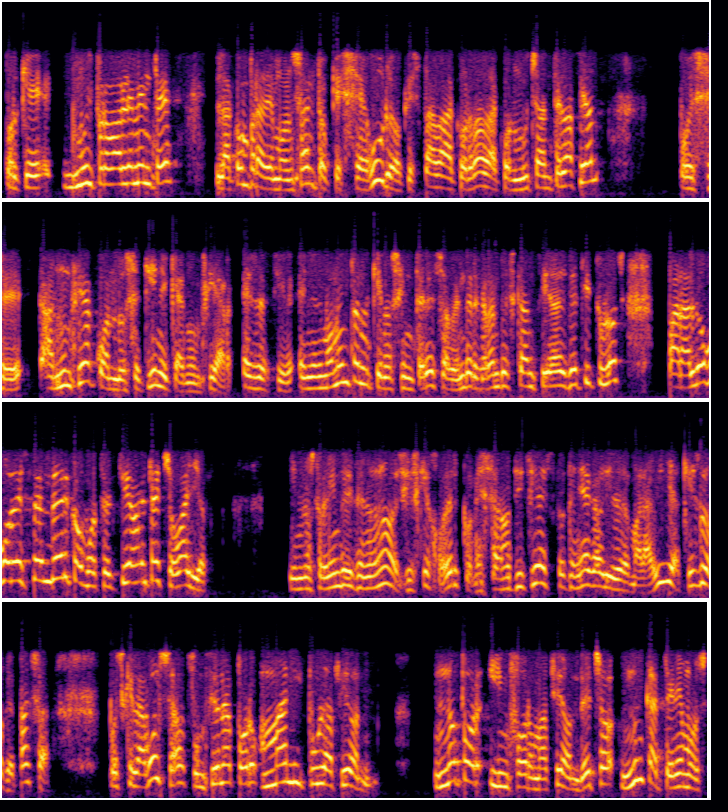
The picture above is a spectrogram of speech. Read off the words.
porque muy probablemente la compra de Monsanto, que seguro que estaba acordada con mucha antelación, pues se anuncia cuando se tiene que anunciar. Es decir, en el momento en el que nos interesa vender grandes cantidades de títulos para luego descender como efectivamente ha hecho Bayer. Y nuestro cliente dice, no, no, si es que, joder, con esta noticia esto tenía que haber ido de maravilla. ¿Qué es lo que pasa? Pues que la bolsa funciona por manipulación no por información. De hecho, nunca tenemos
